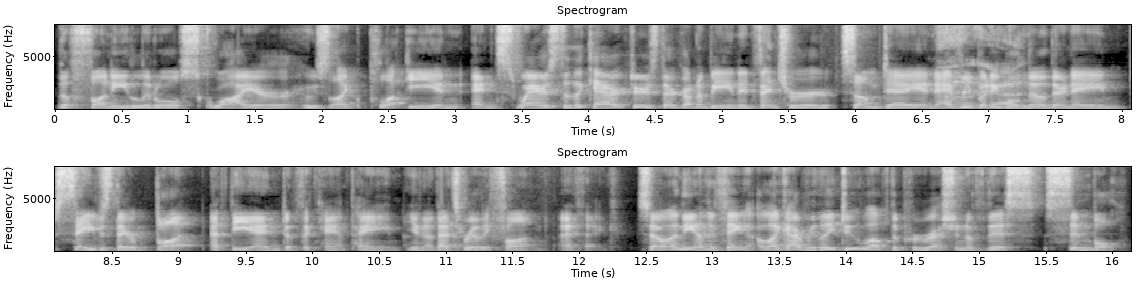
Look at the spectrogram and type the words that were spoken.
the funny little squire who's like plucky and, and swears to the characters they're going to be an adventurer someday, and oh, everybody yeah. will know their name, saves their butt at the end of the campaign. You know, that's really fun, I think. So, and the other thing, like, I really do love the progression of this symbol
